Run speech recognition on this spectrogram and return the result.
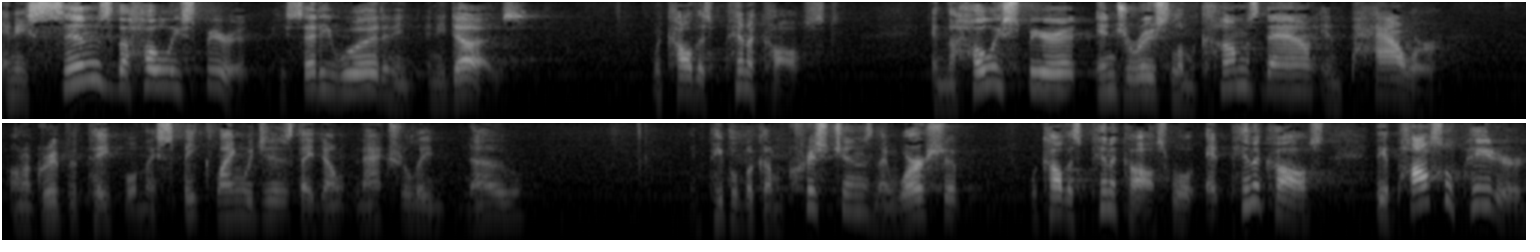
and he sends the Holy Spirit. He said he would, and he, and he does. We call this Pentecost. And the Holy Spirit in Jerusalem comes down in power on a group of people, and they speak languages they don't naturally know. People become Christians and they worship. We call this Pentecost. Well, at Pentecost, the Apostle Peter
